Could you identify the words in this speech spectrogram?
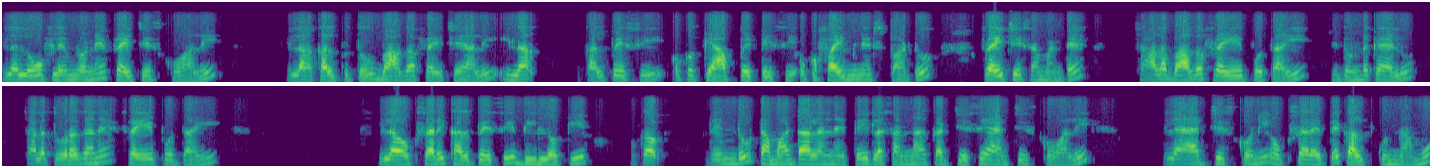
ఇలా లో ఫ్లేమ్లోనే ఫ్రై చేసుకోవాలి. ఇలా కలుపుతూ బాగా ఫ్రై చేయాలి. ఇలా కలిపేసి ఒక క్యాప్ పెట్టేసి ఒక ఫైవ్ మినిట్స్ పాటు ఫ్రై చేసామంటే చాలా బాగా ఫ్రై అయిపోతాయి. ఈ దొండకాయలు చాలా త్వరగానే ఫ్రై అయిపోతాయి. ఇలా ఒకసారి కలిపేసి దీనిలోకి ఒక రెండు టమాటాలను అయితే ఇట్లా సన్నగా కట్ చేసి యాడ్ చేసుకోవాలి. ఇలా యాడ్ చేసుకొని ఒకసారి అయితే కలుపుకుందాము.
